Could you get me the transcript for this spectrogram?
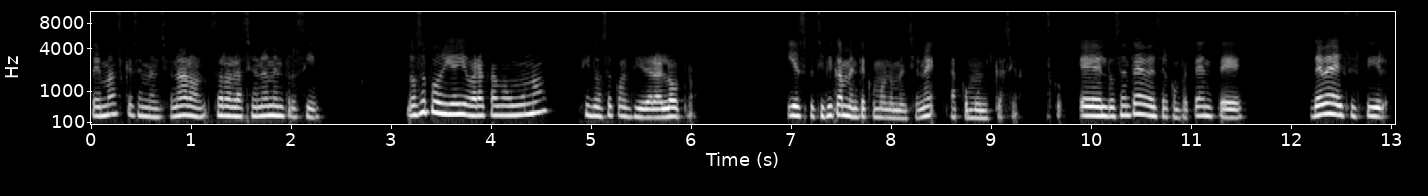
temas que se mencionaron se relacionan entre sí. No se podría llevar a cabo uno si no se considera el otro. Y específicamente, como lo mencioné, la comunicación. El docente debe ser competente, debe existir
